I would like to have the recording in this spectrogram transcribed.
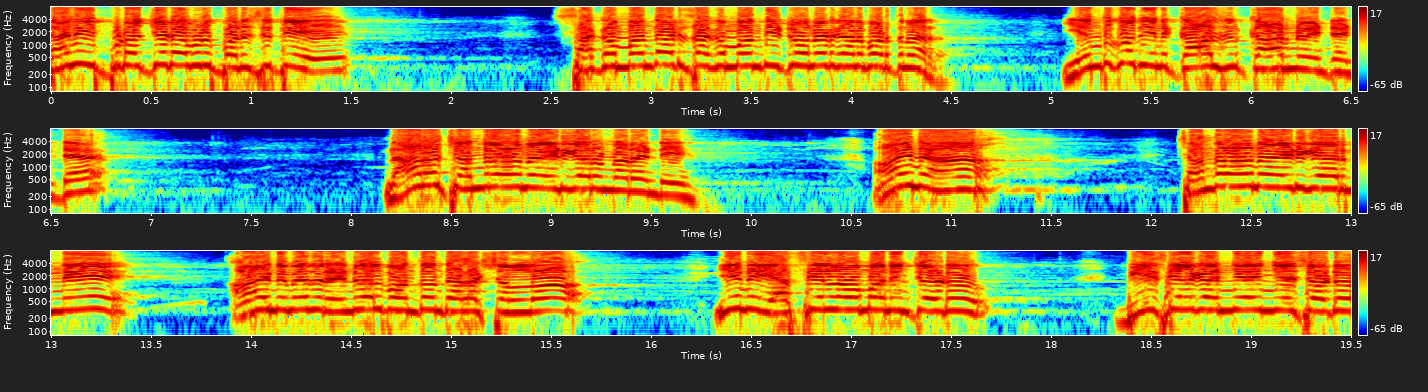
కానీ ఇప్పుడు వచ్చేటప్పుడు పరిస్థితి సగం మంది అటు సగం మంది ఇటు ఉన్నట్టు కనపడుతున్నారు. ఎందుకో దీనికి కావాల్సిన కారణం ఏంటంటే నారా చంద్రబాబు నాయుడు గారు ఉన్నారండి. ఆయన చంద్రబాబు నాయుడు గారిని ఆయన మీద రెండు వేల పంతొమ్మిది ఎలక్షన్లో ఈయన ఎస్సీలను అవమానించాడు బీసీలకు అన్యాయం చేశాడు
